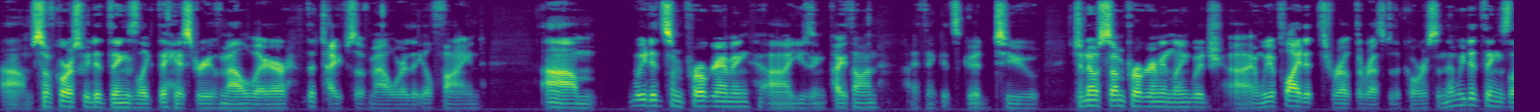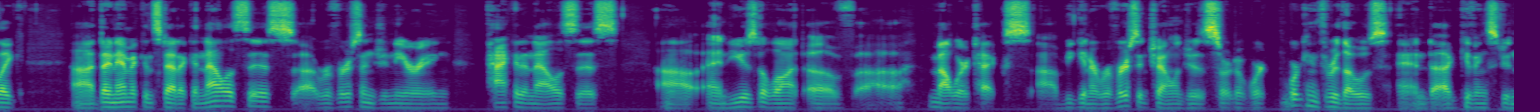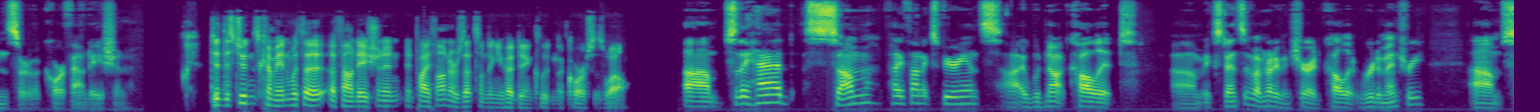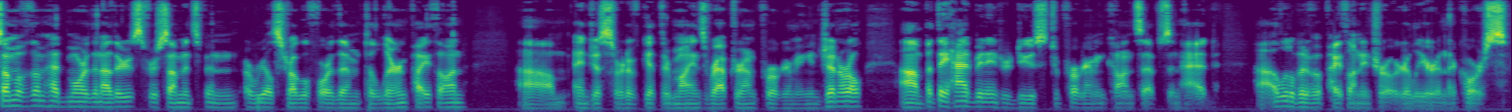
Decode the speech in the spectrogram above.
Um, so, of course, we did things like the history of malware, the types of malware that you'll find. Um, we did some programming uh, using Python. I think it's good to to know some programming language, uh, and we applied it throughout the rest of the course. And then we did things like uh, dynamic and static analysis, uh, reverse engineering, packet analysis, uh, and used a lot of uh, Malwaretech's uh, beginner reversing challenges, sort of work, working through those and uh, giving students sort of a core foundation. Did the students come in with a, a foundation in, in, Python, or is that something you had to include in the course as well? Um, so they had some Python experience. I would not call it um, extensive. I'm not even sure I'd call it rudimentary. Um, some of them had more than others. For some, it's been a real struggle for them to learn Python um, and just sort of get their minds wrapped around programming in general. Um, but they had been introduced to programming concepts and had uh, a little bit of a Python intro earlier in their course.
